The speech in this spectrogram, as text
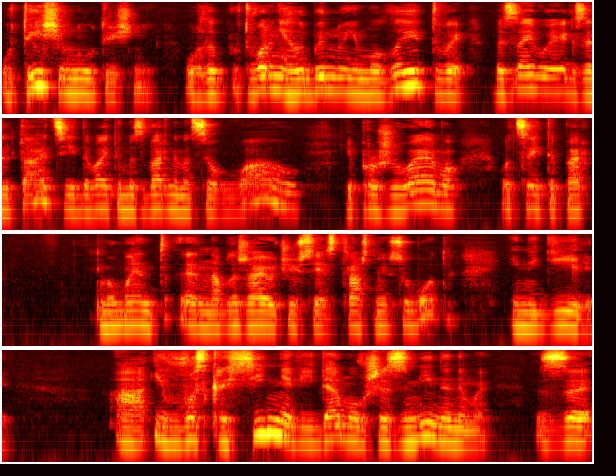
У тиші внутрішній, у творенні глибинної молитви, без зайвої екзальтації, давайте ми звернемо це увагу і проживемо оцей тепер момент, е, наближаючися страшної суботи і неділі. А, І в Воскресіння війдемо вже зміненими, з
